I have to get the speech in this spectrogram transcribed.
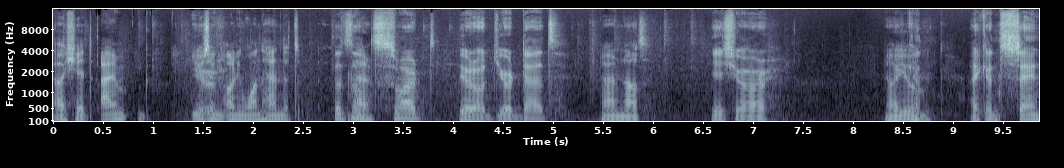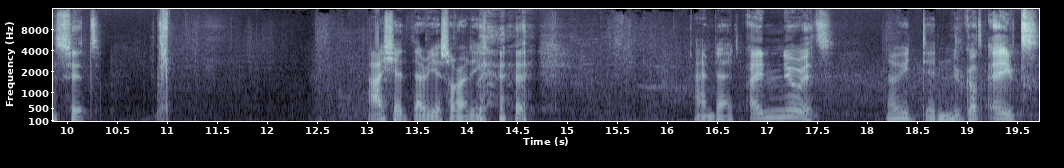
oh shit. I'm using only one-handed. That's There. not smart. You're not, you're dead. No, I'm not. Yes, you are. No, I you. can I can sense it. Ah shit, there he is already. I'm dead. I knew it. No, you didn't. You got eight.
